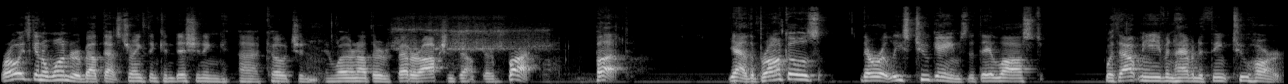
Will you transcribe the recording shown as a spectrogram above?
We're always going to wonder about that strength and conditioning uh, coach and, and whether or not there's better options out there. But, but, yeah, the Broncos, there were at least two games that they lost without me even having to think too hard.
